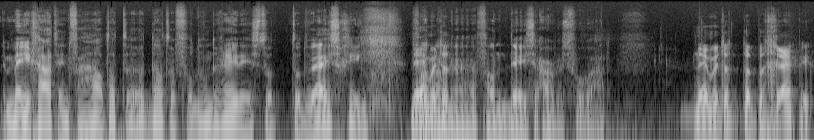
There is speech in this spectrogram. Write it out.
meegaat in het verhaal dat er, dat er voldoende reden is tot, tot wijziging Nee, van, maar een, dat, eh, van deze arbeidsvoorwaarden. nee, maar dat, dat begrijp ik.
